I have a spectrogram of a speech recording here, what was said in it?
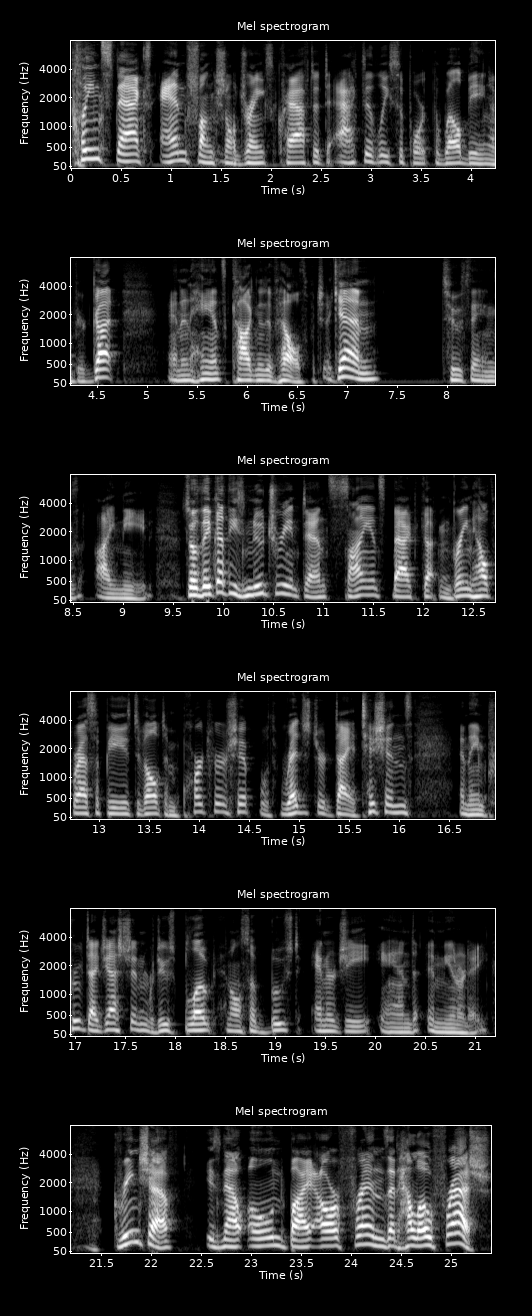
clean snacks and functional drinks crafted to actively support the well-being of your gut and enhance cognitive health, which again, two things I need. So they've got these nutrient-dense, science-backed gut and brain health recipes developed in partnership with registered dietitians and they improve digestion, reduce bloat, and also boost energy and immunity. Green Chef is now owned by our friends at HelloFresh,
